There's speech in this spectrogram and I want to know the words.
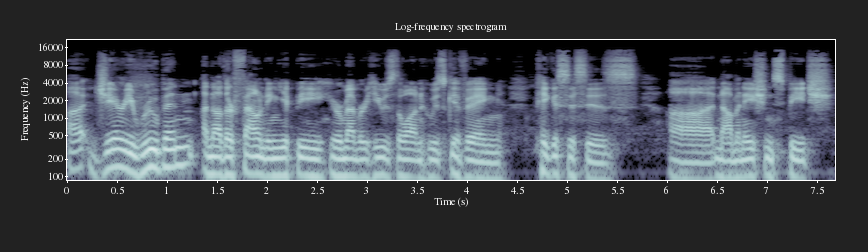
uh, Jerry Rubin, another founding Yippie. You remember he was the one who was giving Pigasus's uh, nomination speech.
